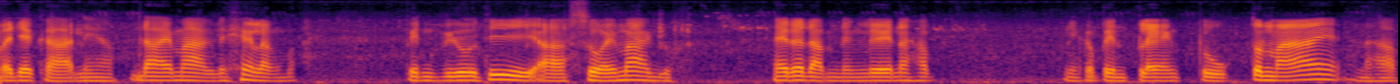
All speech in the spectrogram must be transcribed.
บรรยากาศนี่ครับ ได้มากเลยข้างหลังบ้านเป็นวิวที่อ่าสวยมากอยู่ ในระดับหนึ่งเลยนะครับ นี่ก็เป็นแปลงปลูกต้นไม้นะครับ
